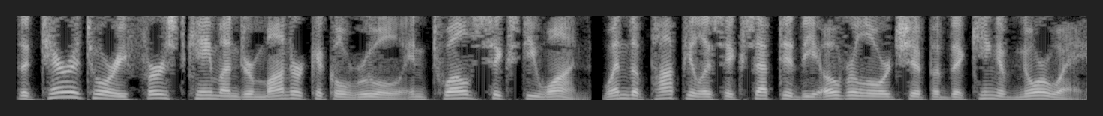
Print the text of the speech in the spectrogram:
The territory first came under monarchical rule in 1261, when the populace accepted the overlordship of the King of Norway.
